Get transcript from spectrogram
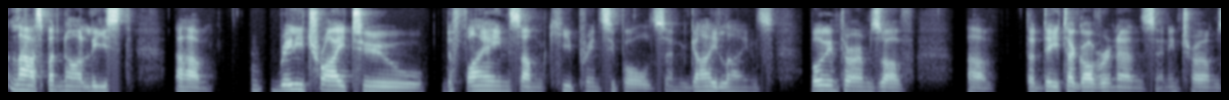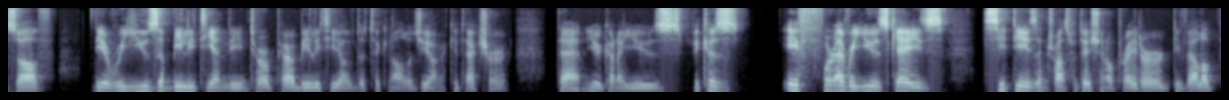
last but not least, um, really try to define some key principles and guidelines, both in terms of um, the data governance and in terms of the reusability and the interoperability of the technology architecture that you're going to use. Because if for every use case, cities and transportation operator develop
